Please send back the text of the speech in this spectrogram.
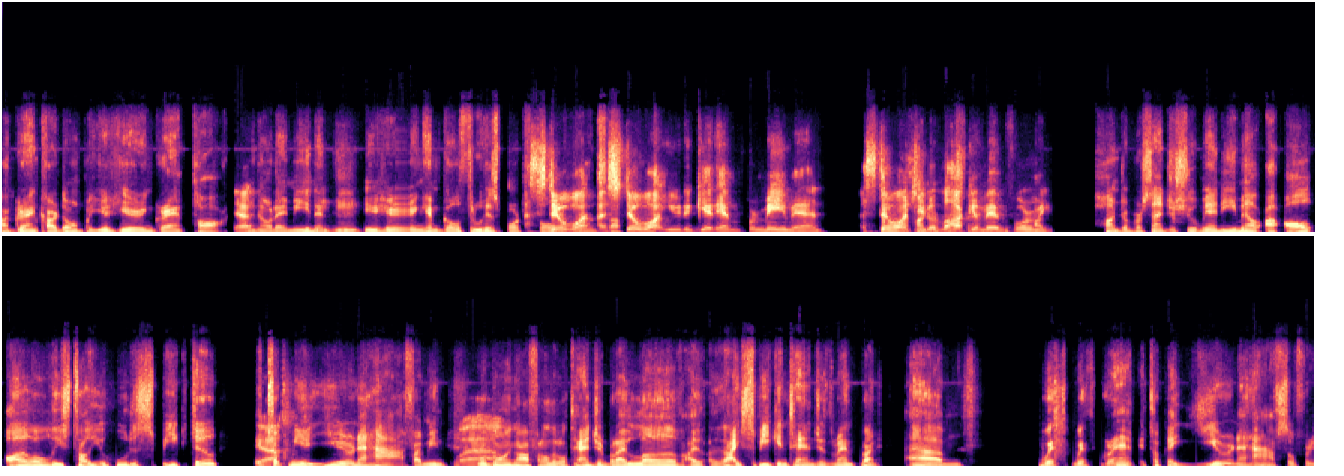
uh, Grant Cardone, but you're hearing Grant talk. Yeah. You know what I mean? And Mhm. you're hearing him go through his portfolio. I still want I still want you to get him for me, man. I still want you to lock him in for me. hundred percent. Just shoot me an email. I- I'll I'll at least tell you who to speak to. It Yeah. took me a year and a half. I mean, we're going off on a little tangent, but I love I I speak in tangents, man. But um, with with Grant, it took a year and a half. So for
